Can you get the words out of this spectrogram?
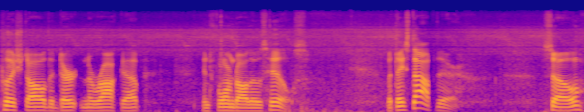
pushed all the dirt and the rock up and formed all those hills. But they stopped there. So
